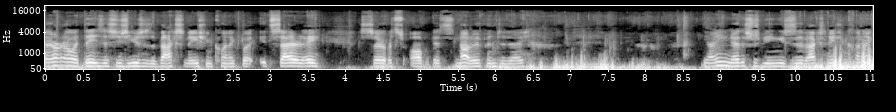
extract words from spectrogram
I don't know what days this is used as a vaccination clinic, but it's Saturday, so it's off, it's not open today. Yeah, I didn't know this was being used as a vaccination clinic.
